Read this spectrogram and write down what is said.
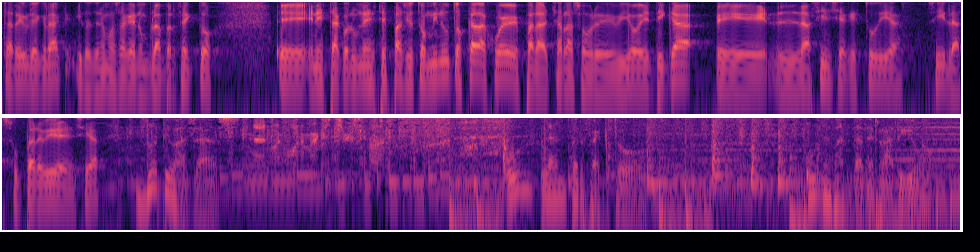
terrible crack y lo tenemos acá en un plan perfecto eh, en esta columna, en este espacio, estos minutos cada jueves para charlar sobre bioética, eh, la ciencia que estudia, ¿sí? la supervivencia. No te vayas. Un plan perfecto. Una banda de radio.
